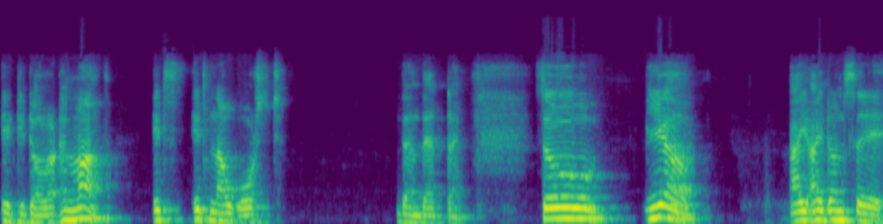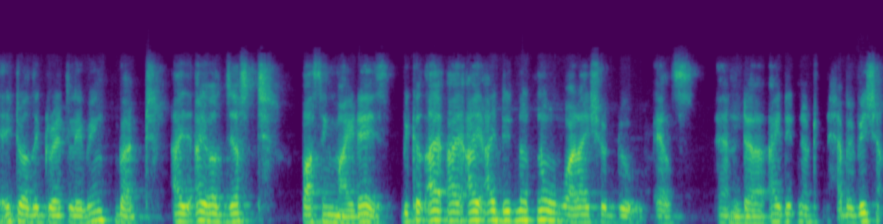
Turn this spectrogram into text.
eighty dollar a month. It's it's now worse than that time. So yeah, I I don't say it was a great living, but I I was just passing my days because I I I- did not know what I should do else, and uh, I did not have a vision.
